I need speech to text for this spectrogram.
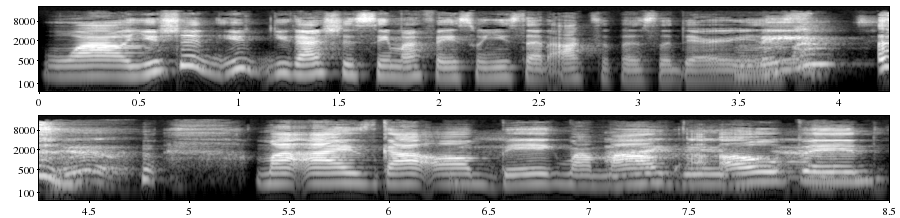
Wow, you should you you guys should see my face when you said octopus, Ladarius. Me too. my eyes got all big, my mouth opened.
